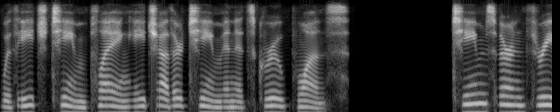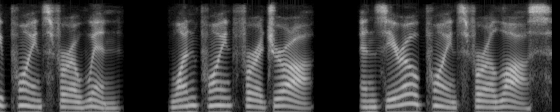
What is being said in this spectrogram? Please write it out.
with each team playing each other team in its group once. Teams earn 3 points for a win, 1 point for a draw, and 0 points for a loss.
